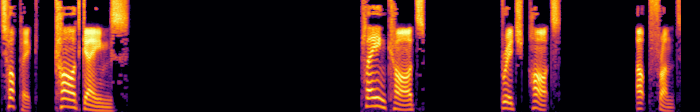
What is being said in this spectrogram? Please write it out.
Topic: Card games Playing cards Bridge, hearts Up front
